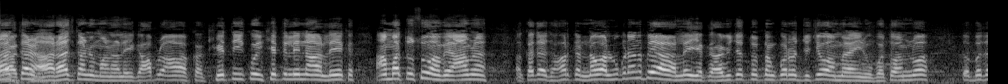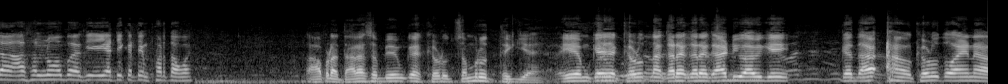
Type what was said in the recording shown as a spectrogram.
રાજકારણ હા રાજકારણ. માણા લે કે આપણો આ ખેતી કોઈ ખેતી લઈને આ લે આમાં તો શું હવે આમ કદાચ હરકત નવા લુગડા ને પે લઈ શકે વિચાર તો તમે કરો જ અમે અહીં ઉપર. તો એમનો તો બધા અસલ નો એ ટિકિટ એમ ફરતા હોય. આપણા ધારાસભ્ય એમ કે ખેડૂત સમૃદ્ધ થઈ ગયા એ એમ કે છે ખેડૂતના ઘરે ઘરે ગાડીઓ આવી ગઈ કે ખેડૂતો અહીંના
